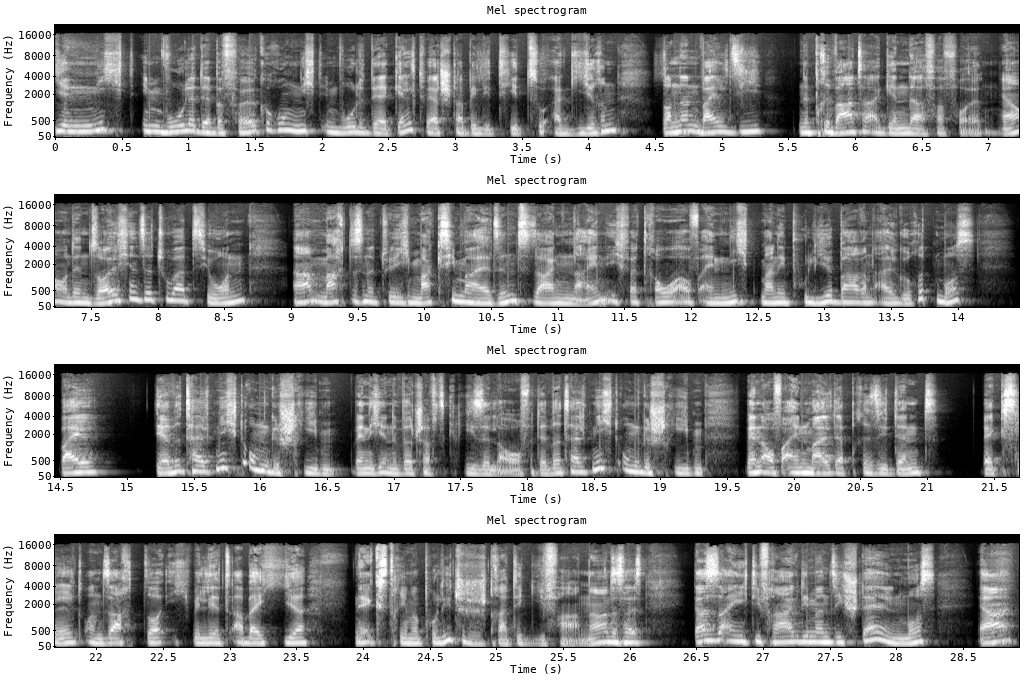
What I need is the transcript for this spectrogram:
hier nicht im Wohle der Bevölkerung, nicht im Wohle der Geldwertstabilität zu agieren, sondern weil sie eine private Agenda verfolgen. Ja, und in solchen Situationen ja, macht es natürlich maximal Sinn zu sagen, nein, ich vertraue auf einen nicht manipulierbaren Algorithmus, weil der wird halt nicht umgeschrieben, wenn ich in eine Wirtschaftskrise laufe. Der wird halt nicht umgeschrieben, wenn auf einmal der Präsident wechselt und sagt, so, ich will jetzt aber hier eine extreme politische Strategie fahren. Ne? Das heißt, das ist eigentlich die Frage, die man sich stellen muss. Ja,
